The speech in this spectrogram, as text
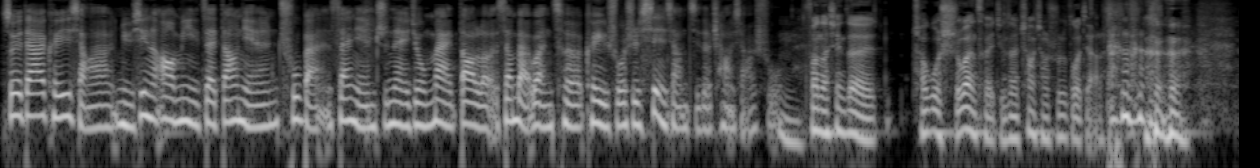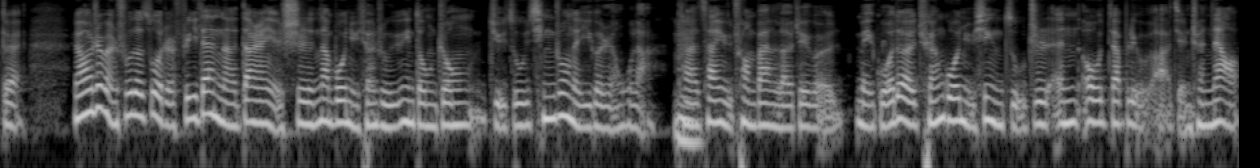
所以大家可以想啊，《女性的奥秘》在当年出版三年之内就卖到了三百万册，可以说是现象级的畅销书。嗯，放到现在超过十万册已经算畅销书作家了。对。然后这本书的作者 Friedan 呢，当然也是那波女权主义运动中举足轻重的一个人物啦。他参与创办了这个美国的全国女性组织 NOW 啊，简称 Now，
